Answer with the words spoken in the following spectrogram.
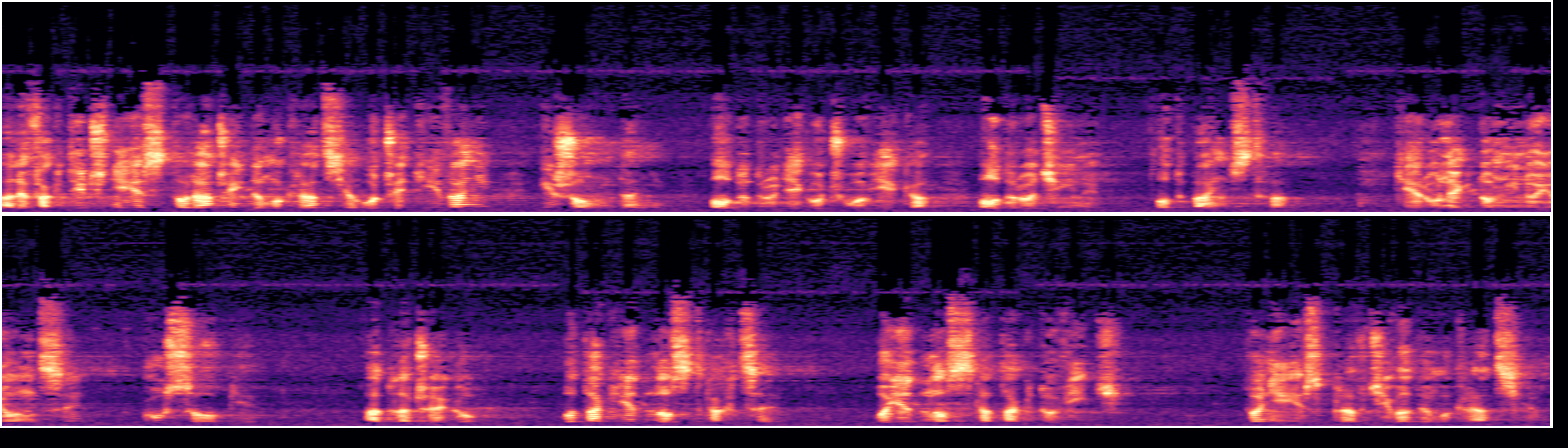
ale faktycznie jest to raczej demokracja oczekiwań i żądań od drugiego człowieka, od rodziny, od państwa. Kierunek dominujący ku sobie. A dlaczego? Bo tak jednostka chce, bo jednostka tak to widzi. To nie jest prawdziwa demokracja.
